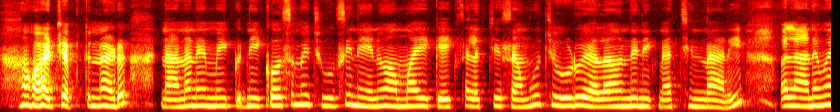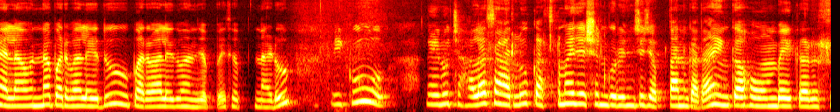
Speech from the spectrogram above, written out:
వాడు చెప్తున్నాడు నాన్న నేను మీకు నీకోసమే చూసి నేను అమ్మాయి కేక్ సెలెక్ట్ చేసాము చూడు ఎలా ఉంది నీకు నచ్చిందా అని. వాళ్ళ నానేమో ఎలా ఉన్నా పర్వాలేదు పర్వాలేదు అని చెప్పేసి చెప్తున్నాడు. మీకు నేను చాలాసార్లు కస్టమైజేషన్ గురించి చెప్తాను కదా ఇంకా హోమ్ బేకర్స్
